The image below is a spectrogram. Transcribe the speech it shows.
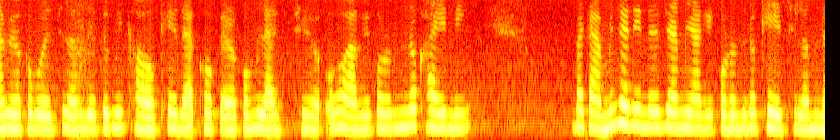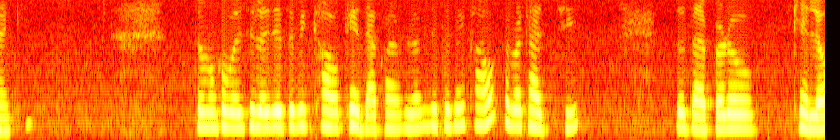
আমি ওকে বলছিলাম যে, তুমি খাও, খেয়ে দেখো কীরকম লাগছে। ও আগে কোনোদিনও খাইনি বাট আমি জানি না যে আমি আগে কোনোদিনও খেয়েছিলাম নাকি। তোমাকে বলছিল যে, তুমি খাও, খেয়ে দেখো। ভাবলাম যে, তুমি খাও এবার খাচ্ছি। তো তারপরও খেলো।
